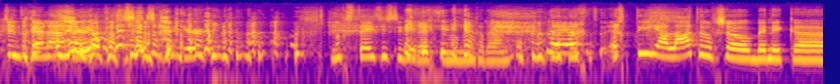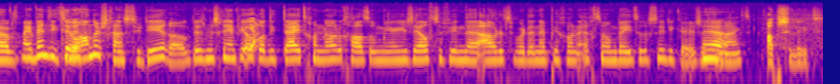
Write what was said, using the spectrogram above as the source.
Twintig jaar later, hier. Nog steeds je studierechten nog Ja. niet gedaan. Nee, echt, echt tien jaar later of zo ben ik... eh, Maar je bent iets heel anders gaan studeren ook. Dus misschien heb je ook Ja. wel die tijd gewoon nodig gehad om meer jezelf te vinden, ouder te worden. En heb je gewoon echt zo'n betere studiekeuze Ja. gemaakt. absoluut,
